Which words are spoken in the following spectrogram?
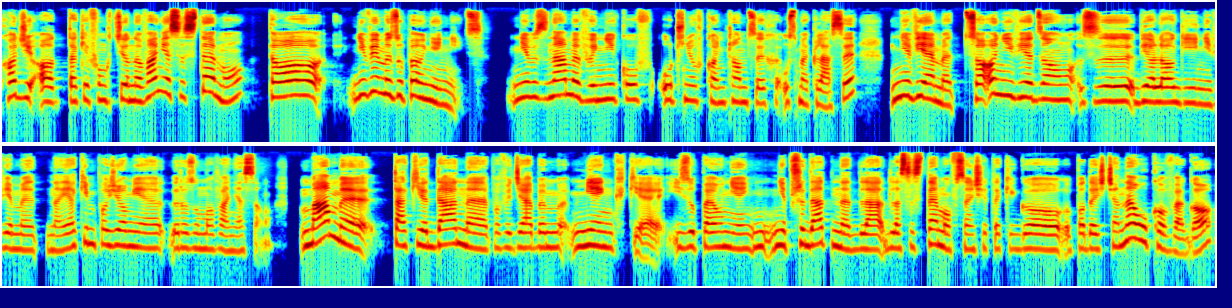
chodzi o takie funkcjonowanie systemu, to nie wiemy zupełnie nic. Nie znamy wyników uczniów kończących ósme klasy. Nie wiemy, co oni wiedzą z biologii, nie wiemy, na jakim poziomie rozumowania są. Mamy takie dane, powiedziałabym, miękkie i zupełnie nieprzydatne dla, dla systemu w sensie takiego podejścia naukowego.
